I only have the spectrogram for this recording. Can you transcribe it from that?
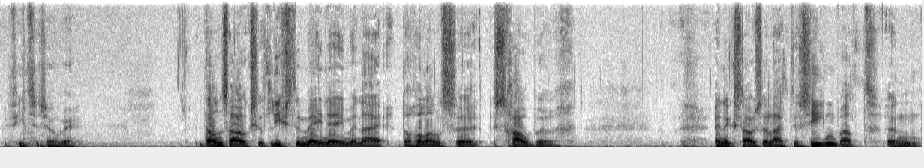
en fietste zo weg. Dan zou ik ze het liefste meenemen naar de Hollandse Schouwburg. En ik zou ze laten zien wat een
